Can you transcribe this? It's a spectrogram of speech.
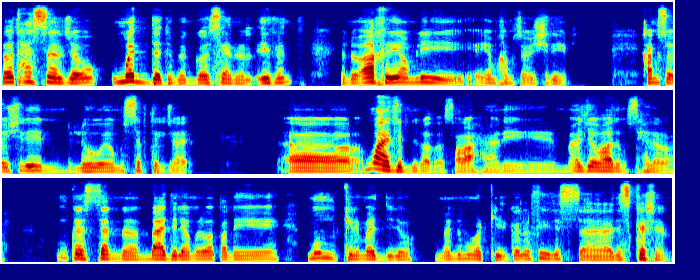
لو تحسن الجو ومددوا بين قوسين ال event انه آخر يوم لي يوم 25 25 اللي هو يوم السبت الجاي. آه ما عجبني الوضع صراحة يعني مع الجو هذا مستحيل أروح. ممكن أستنى بعد اليوم الوطني ممكن يمددوا. مع إنه مو أكيد. قالوا في لسه discussion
